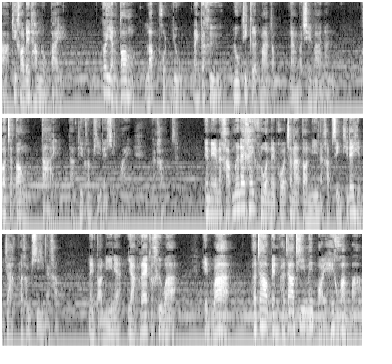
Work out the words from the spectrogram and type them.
บาปที่เขาได้ทำลงไป ก็ยังต้องรับผลอยู่ นั่นก็คือลูกที่เกิดมากับนางบัชเชบานั้น ก็จะต้องตายตามที่พระคัมภีร์ได้เขียนไว้นะครับเอเมนนะครับเมื่อได้ไข้ครวญในพระวจนะตอนนี้นะครับ สิ่งที่ได้เห็นจากพระคัมภีร์นะครับ ในตอนนี้เนี่ยอย่างแรกก็คือว่าเห็นว่า พระเจ้าเป็นพระเจ้าที่ไม่ปล่อยให้ความบาป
